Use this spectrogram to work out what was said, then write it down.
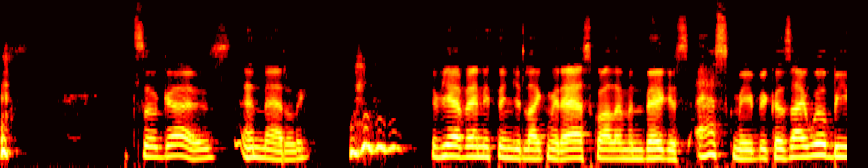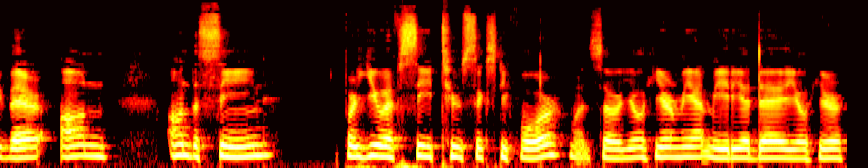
so, guys, and Natalie, if you have anything you'd like me to ask while I'm in Vegas, ask me because I will be there on on the scene for UFC 264. So you'll hear me at Media Day. You'll hear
